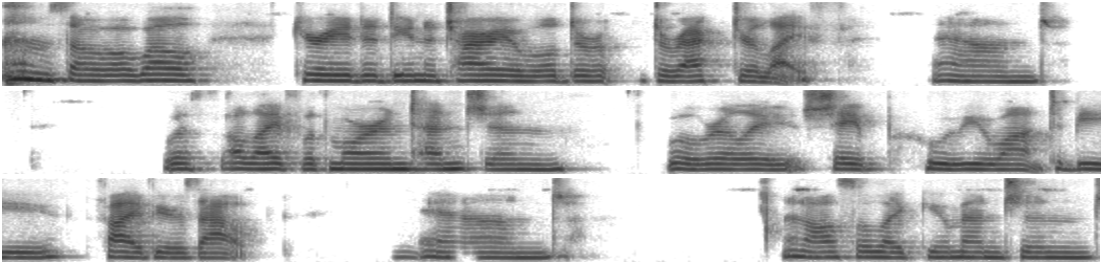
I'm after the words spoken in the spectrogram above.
so a well curated dinacharya will di- direct your life. And with a life with more intention will really shape who you want to be five years out. Mm. and and also, like you mentioned,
